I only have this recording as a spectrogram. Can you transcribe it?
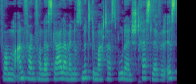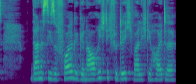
vom Anfang von der Skala, wenn du es mitgemacht hast, wo dein Stresslevel ist, dann ist diese Folge genau richtig für dich, weil ich dir heute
